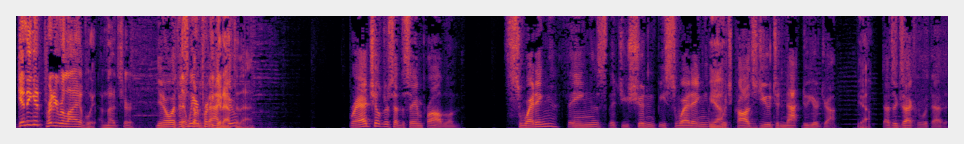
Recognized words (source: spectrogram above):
getting it pretty reliably. I'm not sure." You know what this then we were pretty good to? after that. Brad Childress had the same problem. Sweating things that you shouldn't be sweating, Yeah. which caused you to not do your job. Yeah. That's exactly what that is.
